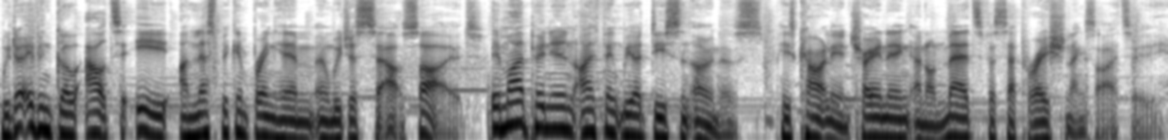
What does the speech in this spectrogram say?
We don't even go out to eat unless we can bring him and we just sit outside. In my opinion, I think we are decent owners. He's currently in training and on meds for separation anxiety.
